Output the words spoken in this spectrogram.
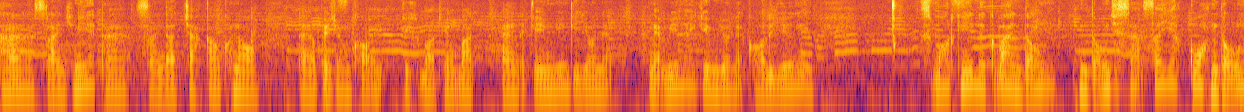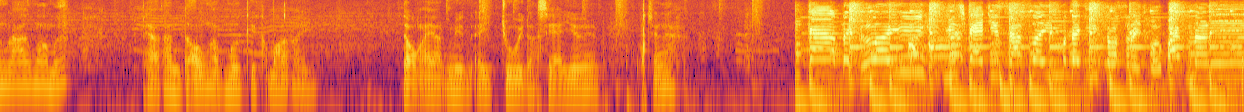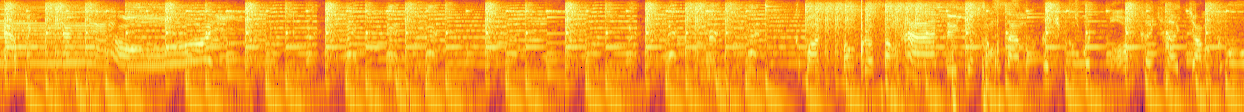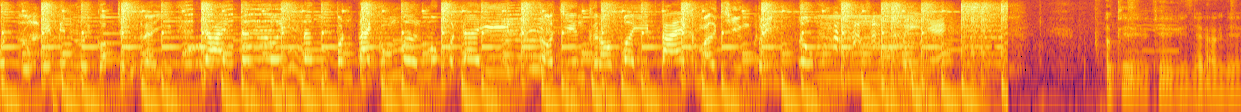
ថាស្រឡាញ់គ្នាថាស្រឡាញ់ដល់ចាស់កោងខ្នងតែនៅពេលចុងក្រោយគេក្បត់យើងបាត់អាងតែគេមានគេយកអ្នកអ្នកមានហើយគេមិនយកអ្នកក្រដូចយើងទេស្បត់គ្នានៅក្បែរដងដងជាសាក់សីអាកោះដងនឹងឡើងមកមើលប្រាប់ថាដងអត់មើលគេក្បត់ហើយ ដងឯងអត់មានអីជួយដល់ស្រែយើងអញ្ចឹងណាការដេកខ្លីមានឆ្កែជាសាស័យមិនដេចក៏ស្រីធ្វើ ខេអូខេអូខេអ្នកនរគ្នា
